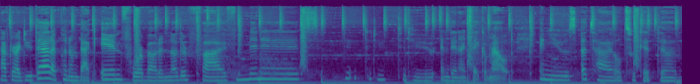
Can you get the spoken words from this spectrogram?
After I do that, I put them back in for about another five minutes. And then I take them out and use a towel to get them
